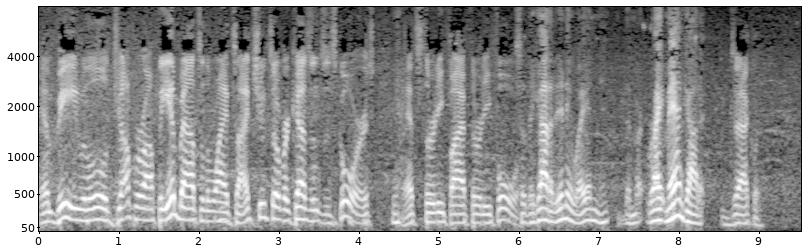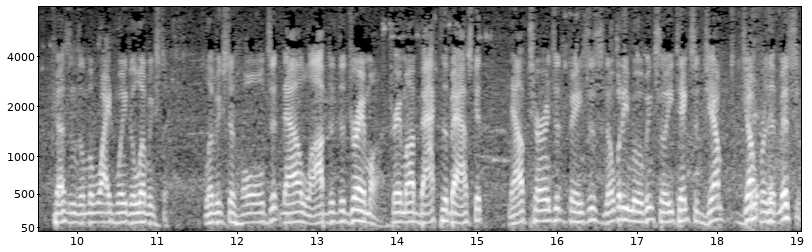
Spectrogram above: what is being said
Embiid with a little jumper off the inbounds on the right side, shoots over Cousins and scores. That's 35-34. So they got it anyway, and the right man got it. Exactly. Cousins on the right wing to Livingston. Livingston holds it now, lobbed it to Draymond. Draymond back to the basket. Now turns and faces. Nobody moving, so he takes a jump jumper that misses.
